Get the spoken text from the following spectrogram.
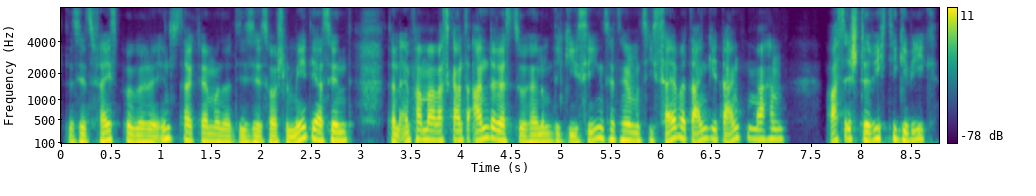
ob das jetzt Facebook oder Instagram oder diese Social Media sind, sondern einfach mal was ganz anderes zu hören, um die Gesehen zu hören und sich selber dann Gedanken machen, was ist der richtige Weg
